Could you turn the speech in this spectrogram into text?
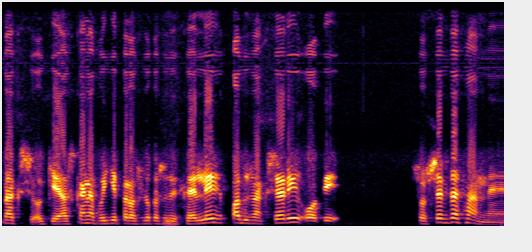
Εντάξει, οκ, ας κάνει από εκεί και πέρα ο Σλούκας ό,τι θέλει. Πάντως να ξέρει ότι στο ΣΕΦ δεν θα είναι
